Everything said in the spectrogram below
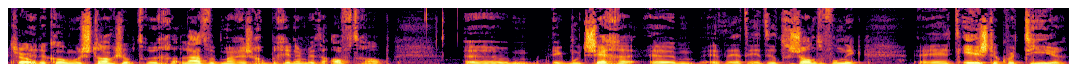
Zo. Eh, daar komen we straks op terug. Laten we het maar eens gaan beginnen met de aftrap. Ehm, ik moet zeggen, ehm, het, het, het interessante vond ik eh, het eerste kwartier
